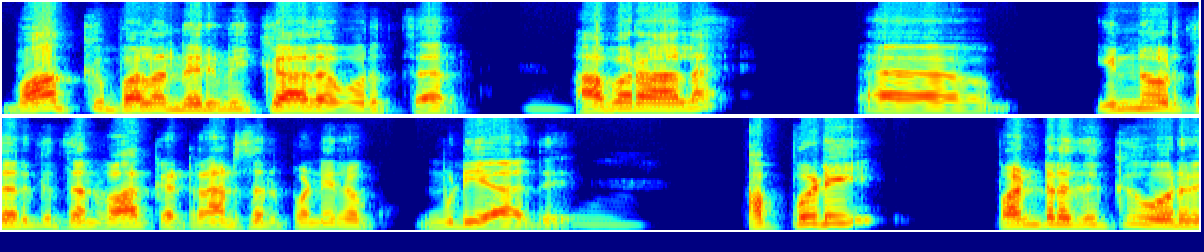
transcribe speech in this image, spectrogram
வாக்கு பலம் நிரூபிக்காத ஒருத்தர். அவரால இன்னொருத்தருக்கு தன் வாக்கை டிரான்ஸ்ஃபர் பண்ணிட முடியாது. அப்படி பண்றதுக்கு ஒரு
